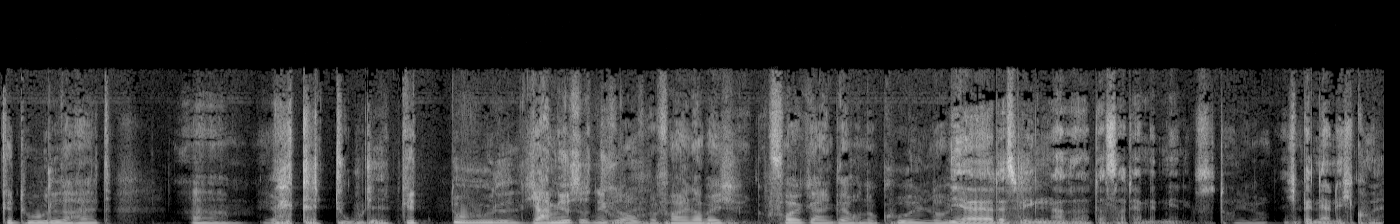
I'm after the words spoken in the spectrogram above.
Gedudel halt. Ähm, ja. Gedudel. Gedudel. Ja, mir ist es nicht so aufgefallen, aber ich folge eigentlich auch nur coolen Leuten. Ja, ja, deswegen, also das hat ja mit mir nichts zu tun. Ja. Ich bin ja nicht cool.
